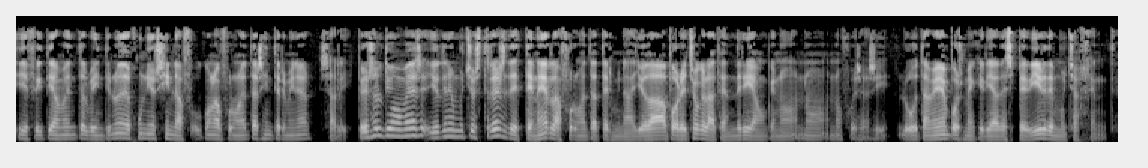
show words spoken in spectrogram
y efectivamente el 29 de junio sin la, con la furgoneta sin terminar salí. Pero ese último mes yo tenía mucho estrés de tener la furgoneta terminada. Yo daba por hecho que la tendría, aunque no, no, no fuese así. Luego también pues me quería despedir de mucha gente.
